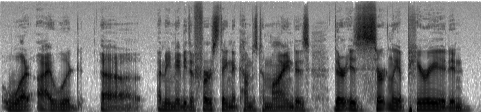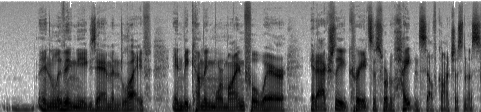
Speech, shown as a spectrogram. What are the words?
what I would uh, I mean, maybe the first thing that comes to mind is there is certainly a period in in living the examined life, in becoming more mindful, where it actually creates a sort of heightened self consciousness,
